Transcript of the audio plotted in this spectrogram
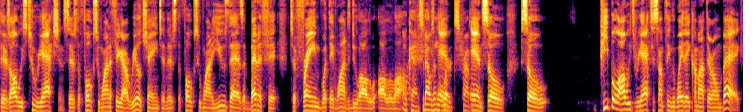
there's always two reactions. There's the folks who want to figure out real change, and there's the folks who want to use that as a benefit to frame what they wanted to do all all along. okay so that was in the And- works probably And so, so people always react to something the way they come out their own bag.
